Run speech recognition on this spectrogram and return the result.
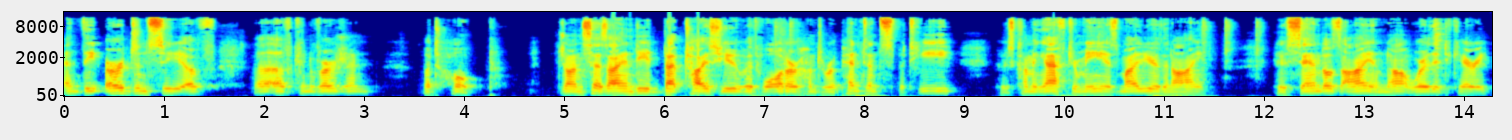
and the urgency of, uh, of conversion, but hope. John says, I indeed baptize you with water unto repentance, but he who is coming after me is mightier than I, whose sandals I am not worthy to carry.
